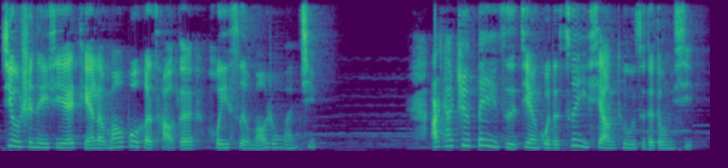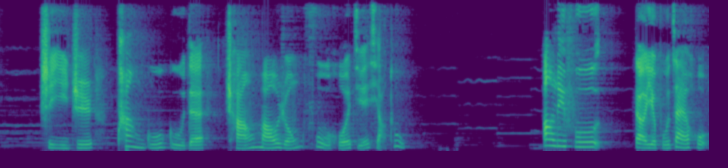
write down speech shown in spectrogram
就是那些填了猫薄荷草的灰色毛绒玩具。而他这辈子见过的最像兔子的东西，是一只胖鼓鼓的长毛绒复活节小兔。奥利弗倒也不在乎，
